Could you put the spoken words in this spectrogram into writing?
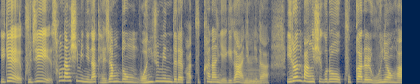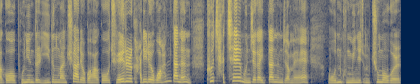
이게 굳이 성남 시민이나 대장동 원주민들에 과- 국한한 얘기가 아닙니다. 이런 방식으로 국가를 운영하고 본인들 이득만 취하려고 하고 죄를 가리려고 한다는 그 자체에 문제가 있다는 점에 온 국민이 좀 주목을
